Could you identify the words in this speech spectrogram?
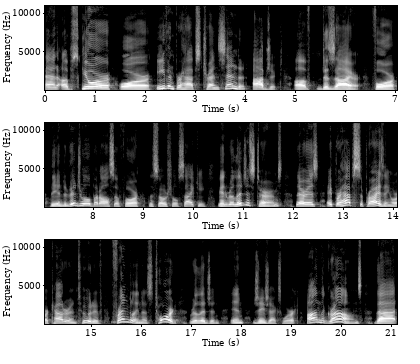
an obscure or even perhaps transcendent object of desire for the individual, but also for the social psyche. In religious terms, there is a perhaps surprising or counterintuitive friendliness toward religion in Zizek's work on the grounds that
